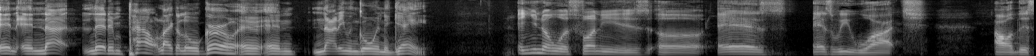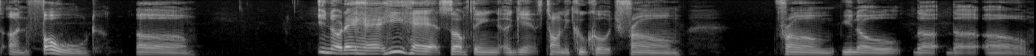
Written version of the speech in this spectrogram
and and not let him pout like a little girl and, and not even go in the game. And you know what's funny is uh as as we watch all this unfold, um you know they had he had something against Toni Kukoc from from you know the the um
